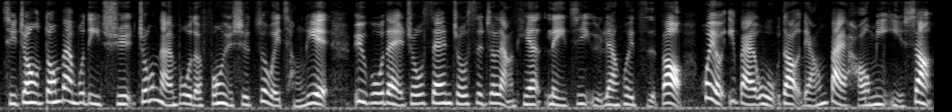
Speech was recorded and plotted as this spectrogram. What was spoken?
其中东半部地区、中南部的风雨是最为强烈。预估在周三、周四这两天，累积雨量会紫爆，会有一百五到两百毫米以上。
